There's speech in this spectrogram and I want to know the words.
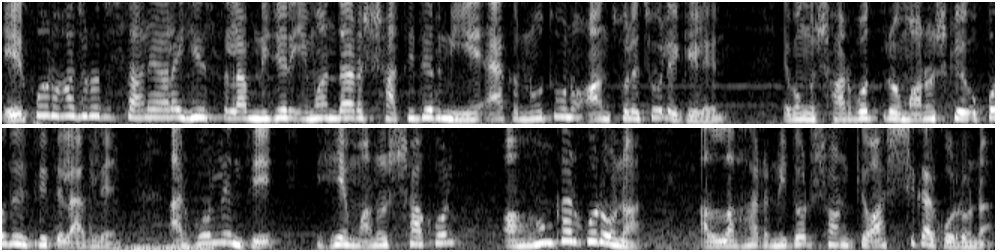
এরপর হজরত সালে আলহি ইসলাম নিজের ইমানদার সাথীদের নিয়ে এক নতুন অঞ্চলে চলে গেলেন এবং সর্বত্র মানুষকে উপদেশ দিতে লাগলেন আর বললেন যে, হে মানুষ সকল, অহংকার করো না। আল্লাহর নিদর্শনকে অস্বীকার করো না।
